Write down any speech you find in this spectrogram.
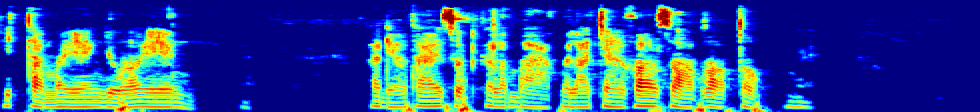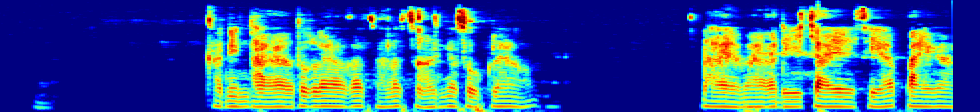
คิดทำมาเองอยู่เอาเอง เดี๋ยวท้ายสุดก็ลำบาก เวลาเจอข้อสอบสอบตกกานินทาทุกแล้วก็สารเสริญก็สุขแล้ว ได้มาก็ดีใจเสียไปก็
